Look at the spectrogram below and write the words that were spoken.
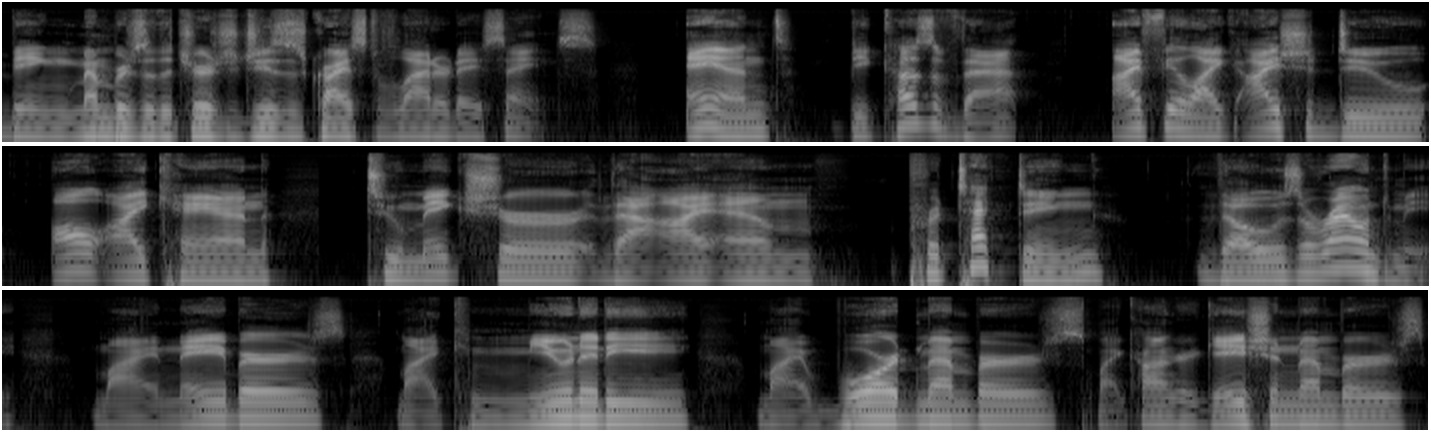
being members of the Church of Jesus Christ of Latter day Saints. And because of that, I feel like I should do all I can to make sure that I am protecting those around me my neighbors, my community, my ward members, my congregation members,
